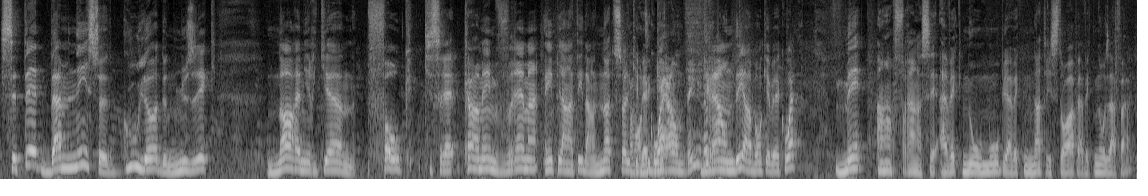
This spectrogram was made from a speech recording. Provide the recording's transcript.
c'était d'amener ce goût-là d'une musique nord-américaine, folk, qui serait quand même vraiment implantée dans notre sol Comme on dit, québécois. groundé. Groundé en bon québécois, mais en français, avec nos mots, puis avec notre histoire, puis avec nos affaires.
